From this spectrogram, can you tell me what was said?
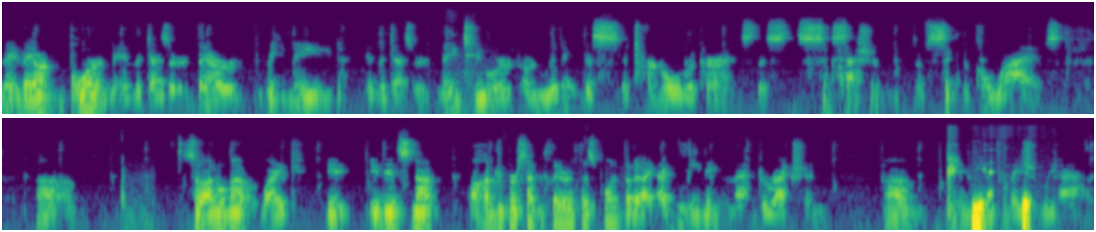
They, they aren't born in the desert. They are remade in the desert. They too are, are living this eternal recurrence, this succession of cyclical lives. Um, so I don't know. Like it, it it's not hundred percent clear at this point, but I, I'm leaning in that direction, um, given the Yeah. information we have.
